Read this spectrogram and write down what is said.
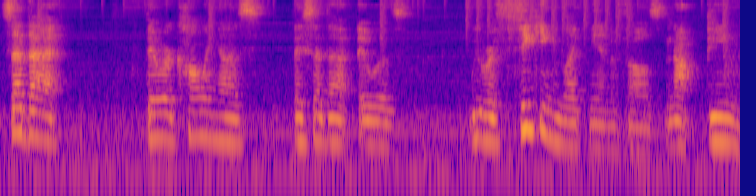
said that they were calling us, they said that it was, we were thinking like Neanderthals, not being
